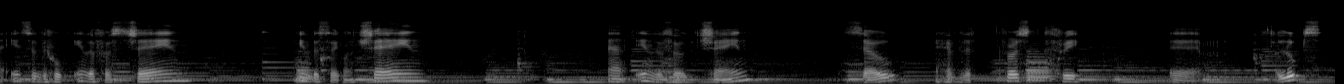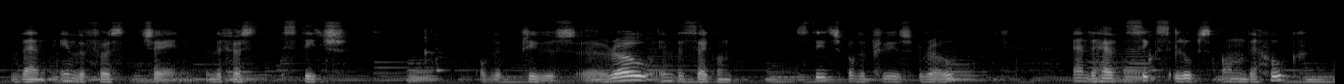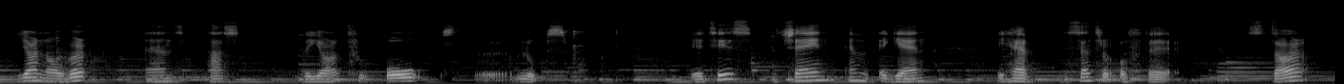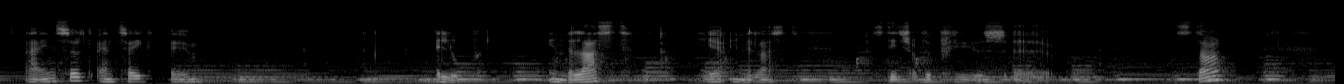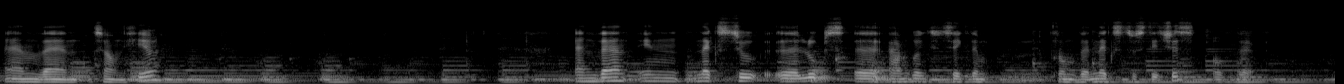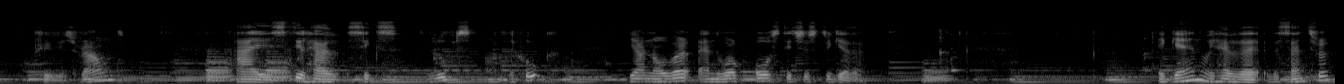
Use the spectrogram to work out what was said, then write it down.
I insert the hook in the first chain in the second chain and in the third chain. So I have the first three um, loops then in the first chain in the first stitch of the previous uh, row in the second stitch of the previous row and I have six loops on the hook yarn over and pass the yarn through all uh, loops. It is a chain and again we have the center of the star. I insert and take um, a loop. In the last here in the last stitch of the previous uh, star. And then down here. And then in next two uh, loops uh, I'm going to take them from the next two stitches of the previous round. I still have six loops on the hook yarn over and work all stitches together. Again we have the, the center.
